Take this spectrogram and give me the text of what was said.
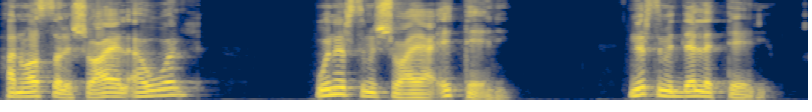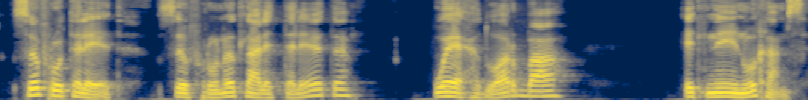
هنوصل الشعاع الأول ونرسم الشعاع التاني. نرسم الدالة التاني صفر وتلاتة. صفر ونطلع للتلاتة. واحد وأربعة. اتنين وخمسة.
